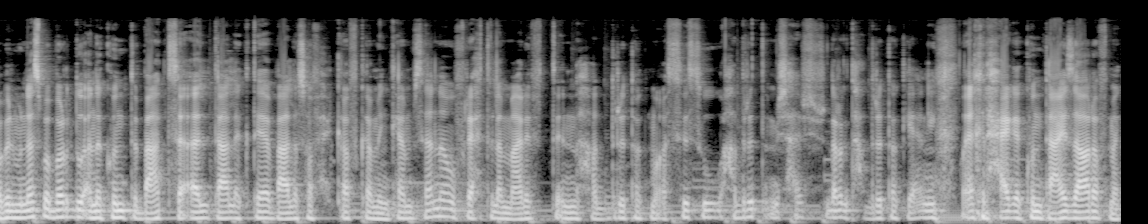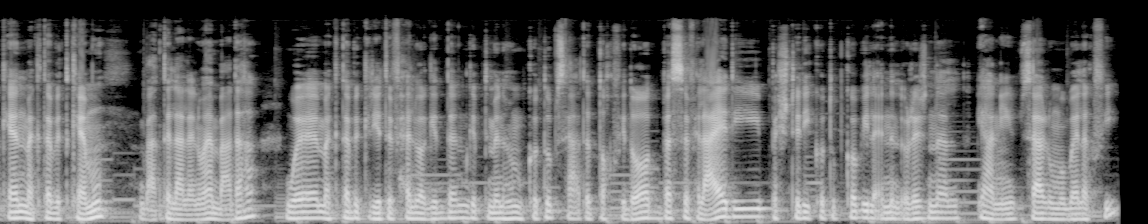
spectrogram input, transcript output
وبالمناسبة برضو أنا كنت بعت سألت على كتاب على صفحة كافكا من كام سنة وفرحت لما عرفت إن حضرتك مؤسسه وحضرتك مش مش درجة حضرتك يعني. وآخر حاجة كنت عايز أعرف مكان مكتبة كامو. بعت لها العنوان بعدها. ومكتبة كرياتيف حلوة جدا. جبت منهم كتب ساعة التخفيضات. بس في العادي بشتري كتب copy لأن ال original يعني سعره مبالغ فيه.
